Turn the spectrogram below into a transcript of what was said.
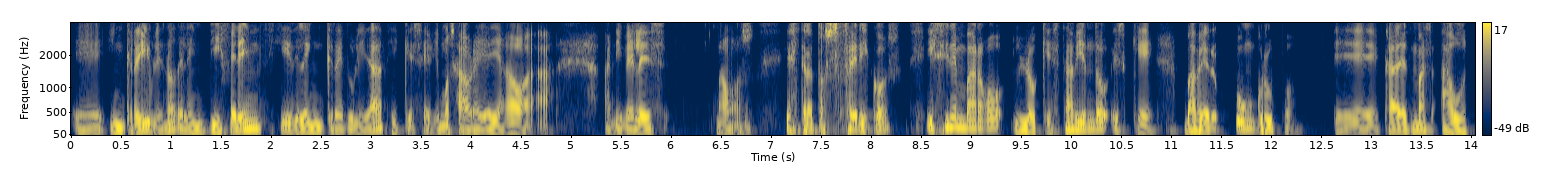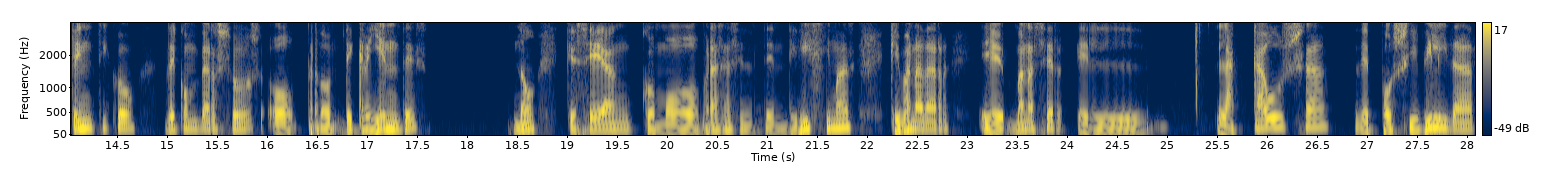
eh, increíble ¿no? de la indiferencia y de la incredulidad y que seguimos ahora y ha llegado a niveles vamos, estratosféricos, y sin embargo lo que está viendo es que va a haber un grupo eh, cada vez más auténtico de conversos, o perdón, de creyentes, ¿no? que sean como brasas encendidísimas, que van a dar, eh, van a ser el, la causa de posibilidad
